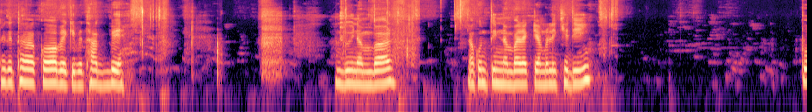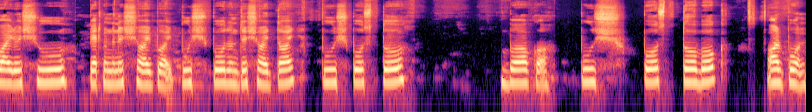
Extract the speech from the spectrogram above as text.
থেকে থাক ক বেকেবে থাকবে? দুই নাম্বার। এখন তিন নাম্বার একটি আমরা লিখে দিই। পয়রসু পেটকন্দনের ছয় পয়, পুষ্প দন্তের ছয় তয়, পুষ্পস্ত বক পুষ্পস্তবক অর্পণ।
